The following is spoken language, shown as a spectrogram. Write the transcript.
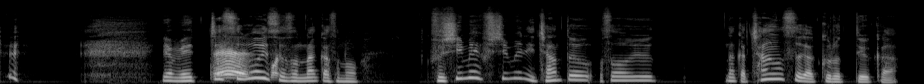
いやめっちゃすごいっすよ、そのなんかその節目節目にちゃんとそういうなんかチャンスが来るっていうか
